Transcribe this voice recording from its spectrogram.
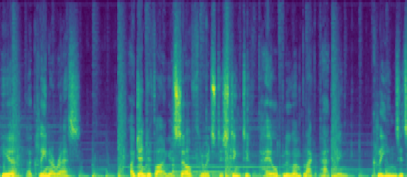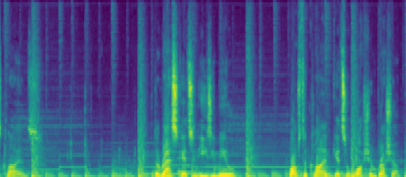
Here, a cleaner wrasse, identifying itself through its distinctive pale blue and black patterning, cleans its clients. The wrasse gets an easy meal, whilst the client gets a wash and brush up.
